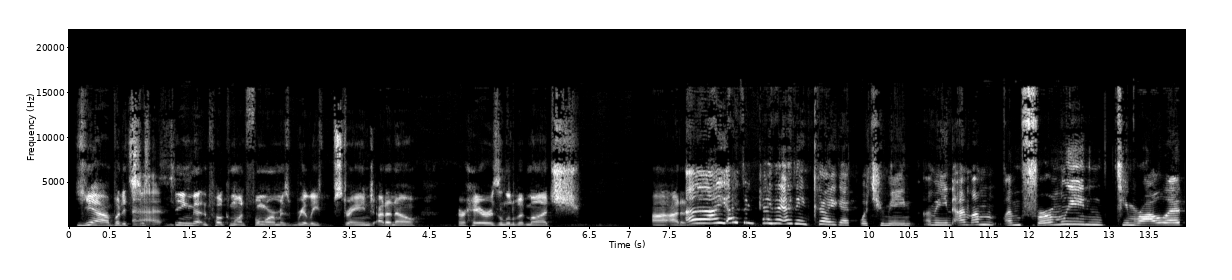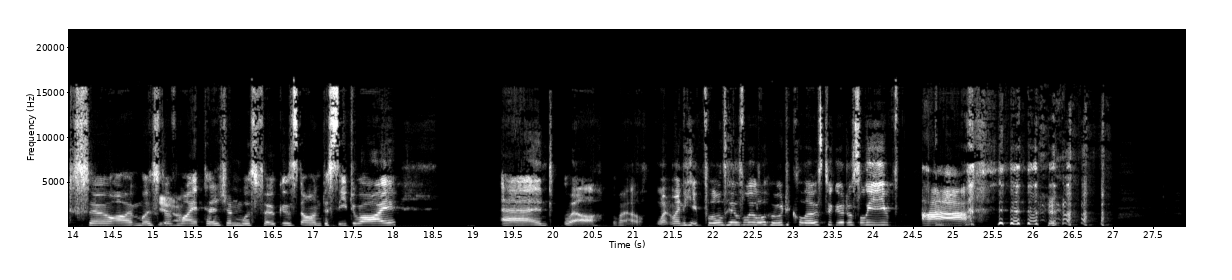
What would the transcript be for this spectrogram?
Yeah, but it's just Uh, seeing that in Pokemon form is really strange. I don't know. Her hair is a little bit much. Uh, I don't Uh, know. I, I think I, I think I get what you mean. I mean, I'm I'm I'm firmly in Team Rowlet, so uh, most of my attention was focused on the Decidueye. And well, well, when when he pulled his little hood close to go to sleep, ah,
